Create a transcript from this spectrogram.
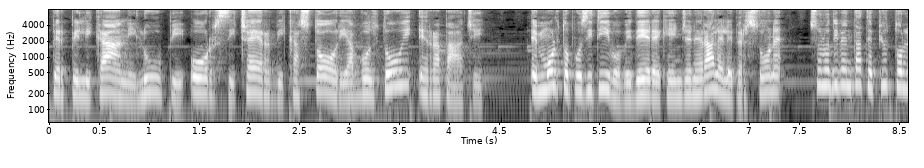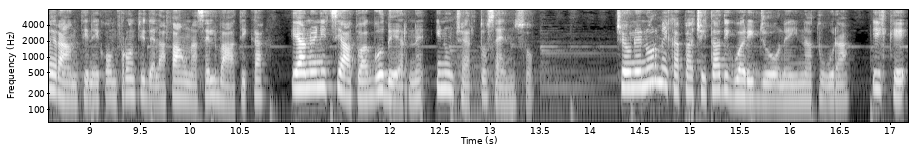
per pellicani, lupi, orsi, cervi, castori, avvoltoi e rapaci. È molto positivo vedere che in generale le persone sono diventate più tolleranti nei confronti della fauna selvatica e hanno iniziato a goderne in un certo senso. C'è un'enorme capacità di guarigione in natura, il che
